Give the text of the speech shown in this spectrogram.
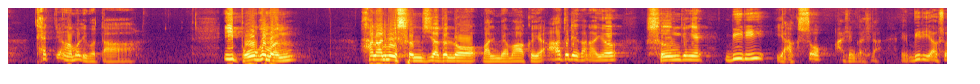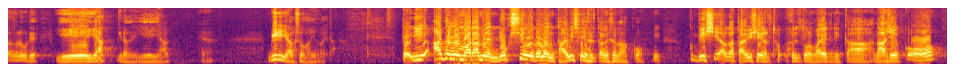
택정함을 입었다. 이 복음은 하나님의 선지자들로 말미암아 그의 아들에 관하여 성경에 미리 약속하신 것이다. 예, 미리 약속한 걸 우리 예약이라고 해요. 예약. 예. 미리 약속하신 것이다. 또 이 아들로 말하면 육신으로는 다윗의 혈통에서 났고 그 메시아가 다윗의 혈통을 와야 되니까 나셨고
